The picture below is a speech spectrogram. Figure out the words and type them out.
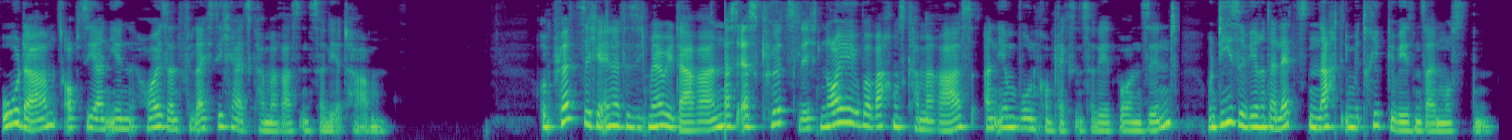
oder ob sie an ihren Häusern vielleicht Sicherheitskameras installiert haben. Und plötzlich erinnerte sich Mary daran, dass erst kürzlich neue Überwachungskameras an ihrem Wohnkomplex installiert worden sind und diese während der letzten Nacht in Betrieb gewesen sein mussten.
